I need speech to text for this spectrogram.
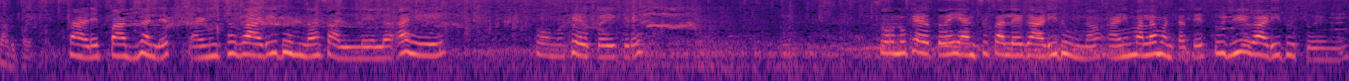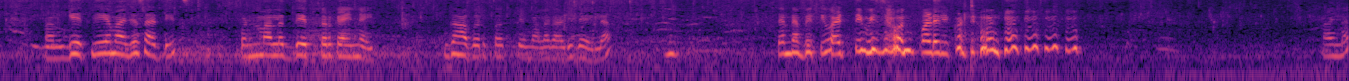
साडेपाच. साडेपाच झालेत आणि इथं गाडी धुणं चाललेलं आहे. सोनू खेळतोय इकडे. सोनू खेळतोय यांचं चाललंय गाडी धुणं आणि मला म्हणतात ते तुझी गाडी धुतोय मी. घेतली आहे माझ्यासाठीच पण मला देत तर काही नाही. घाबरतात ते मला गाडी द्यायला. त्यांना भीती वाटते मी जाऊन पडेल कुठे म्हणून आहे ना?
